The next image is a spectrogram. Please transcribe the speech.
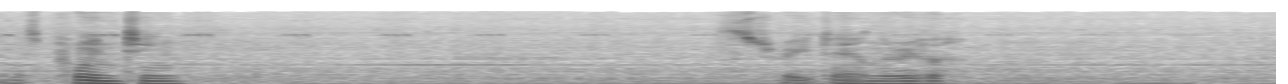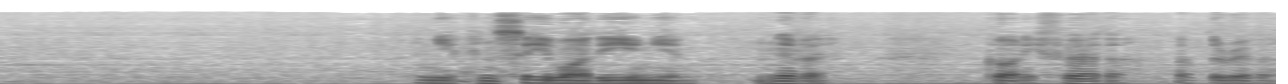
And it's pointing straight down the river. And you can see why the Union never got any further up the river.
